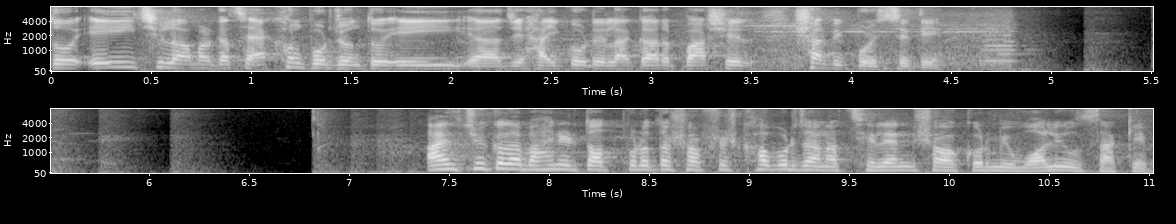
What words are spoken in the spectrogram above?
তো এই ছিল আমার কাছে এখন পর্যন্ত এই যে হাইকোর্ট এলাকার পাশের সার্বিক পরিস্থিতি। আইন শৃঙ্খলা বাহিনীর তৎপরতা সবশেষ খবর জানাচ্ছিলেন সহকর্মী ওয়ালিউল সাকিব।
